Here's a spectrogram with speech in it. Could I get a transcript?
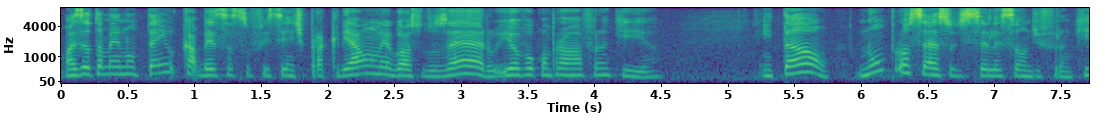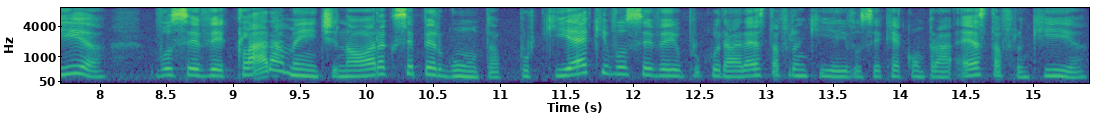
mas eu também não tenho cabeça suficiente para criar um negócio do zero e eu vou comprar uma franquia. Então, num processo de seleção de franquia, você vê claramente, na hora que você pergunta por que é que você veio procurar esta franquia e você quer comprar esta franquia,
